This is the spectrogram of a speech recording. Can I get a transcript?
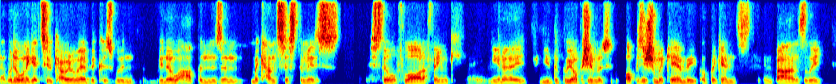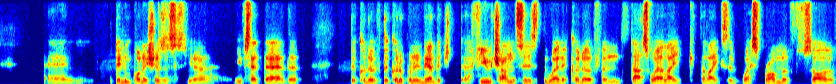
uh, we don't want to get too carried away because we we know what happens, and McCann's system is still flawed. I think you know you, the opposition was opposition we came up against in Barnsley, um, didn't punish us. You know, you've said there that they could have they could have punished. they had a few chances where they could have, and that's where like the likes of West Brom have sort of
